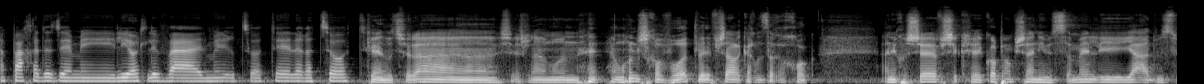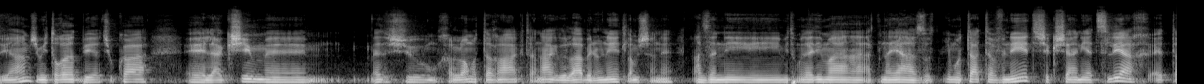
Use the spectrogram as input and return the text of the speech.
הפחד הזה מלהיות לבד, מלרצות אה, לרצות? כן, זאת שאלה שיש לה המון, המון שכבות ואפשר לקחת את זה רחוק. אני חושב שכל פעם כשאני מסמן לי יעד מסוים, שמתעוררת בי התשוקה אה, להגשים איזשהו חלום, מטרה קטנה, גדולה, בינונית, לא משנה. אז אני מתמודד עם ההתניה הזאת, עם אותה תבנית, שכשאני אצליח את,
